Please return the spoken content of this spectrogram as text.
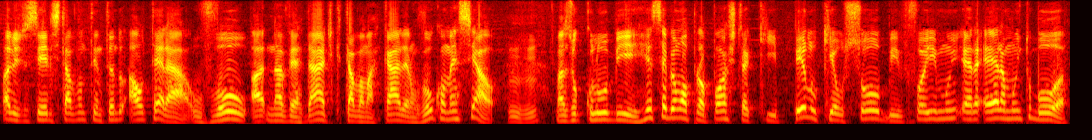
Olha, eu disse, eles estavam tentando alterar. O voo, na verdade, que estava marcado era um voo comercial. Mas o clube recebeu uma proposta que, pelo que eu soube, foi, era, era muito boa.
